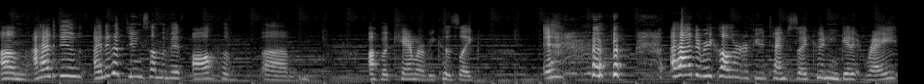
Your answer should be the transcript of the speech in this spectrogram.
Um, I had to do, I ended up doing some of it off of, um, off of camera because like, I had to recolor it a few times because I couldn't get it right.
